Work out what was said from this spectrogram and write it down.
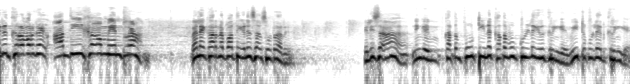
இருக்கிறவர்கள் அதிகம் என்றான். வேலைக்காரனை பார்த்து எலிசா சொல்றாரு எலிசா நீங்க கதை பூட்டின கதவுக்குள்ள இருக்கிறீங்க வீட்டுக்குள்ள இருக்கிறீங்க.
